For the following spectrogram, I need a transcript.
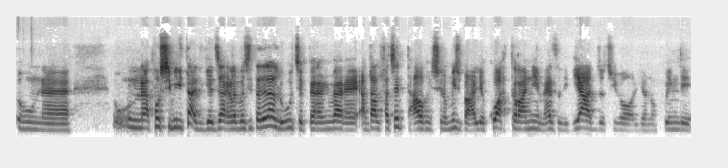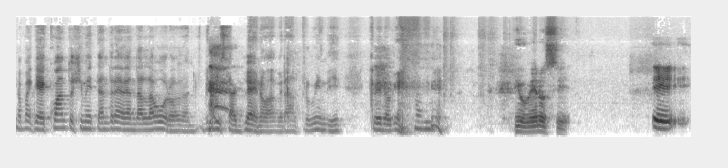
un, eh, una possibilità di viaggiare alla velocità della luce per arrivare ad Alfa Centauri, se non mi sbaglio, quattro anni e mezzo di viaggio ci vogliono. Quindi... Vabbè, che quanto ci mette Andrea ad andare al lavoro? Lui sta a Genova, peraltro, quindi credo che... Più o meno sì. E,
